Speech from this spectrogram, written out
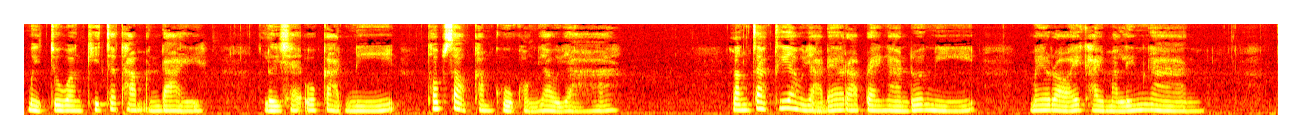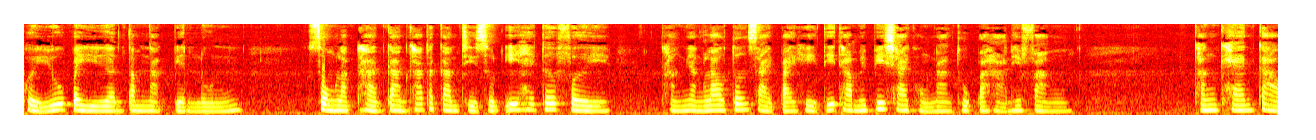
เหมยจวงคิดจะทำอันใด เลยใช้โอกาสนี้ทดสอบคำขู่ของเหยาหยา หลังจากที่เหยาหยาได้รับรายงานเรื่องนี้ ไม่รอให้ใครมาเล่นงาน เผยยู่ไปเยือนตำหนักเปลี่ยนลุ้นส่งหลักฐานการฆาตกรรมฉีสุดอี้ให้เตอร์เฟย ทั้งยังเล่าต้นสายปลายเหตุที่ทำให้พี่ชายของนางถูกประหารให้ฟัง ทั้งแค้นเก่า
